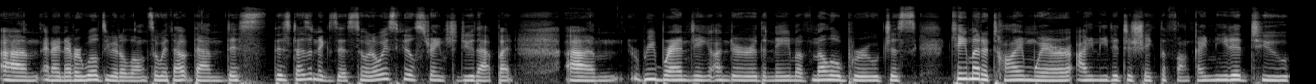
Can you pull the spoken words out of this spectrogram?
um, and I never will do it alone. So without them, this this doesn't exist. So it always feels strange to do that. But um, rebranding under the name of Mellow Brew just came at a time where I needed to shake the funk. I needed to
